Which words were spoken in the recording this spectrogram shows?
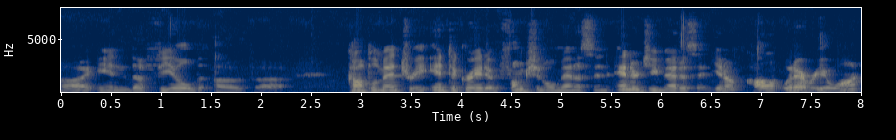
uh, in the field of uh, complementary, integrative, functional medicine, energy medicine. You know, call it whatever you want.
